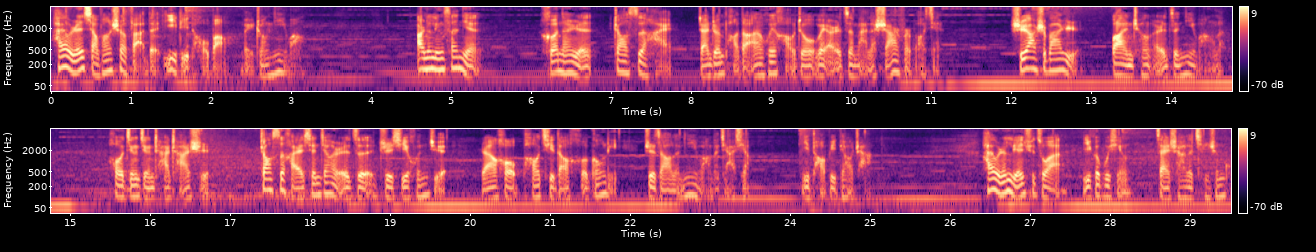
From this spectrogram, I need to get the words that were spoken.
还有人想方设法的异地投保，伪装溺亡。二零零三年，河南人。赵四海辗转跑到安徽亳州，为儿子买了十二份保险。十月二十八日，报案称儿子溺亡了。后经警察查实，赵四海先将儿子窒息昏厥，然后抛弃到河沟里，制造了溺亡的假象，以逃避调查。还有人连续作案，一个不行，再杀了亲生骨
